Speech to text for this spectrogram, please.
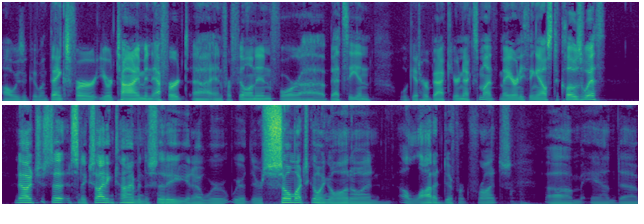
Always a good one. Thanks for your time and effort uh, and for filling in for uh, Betsy, and we'll get her back here next month. Mayor, anything else to close with? No, it's just a, it's an exciting time in the city. You know, we're, we're there's so much going on on a lot of different fronts, um, and uh,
